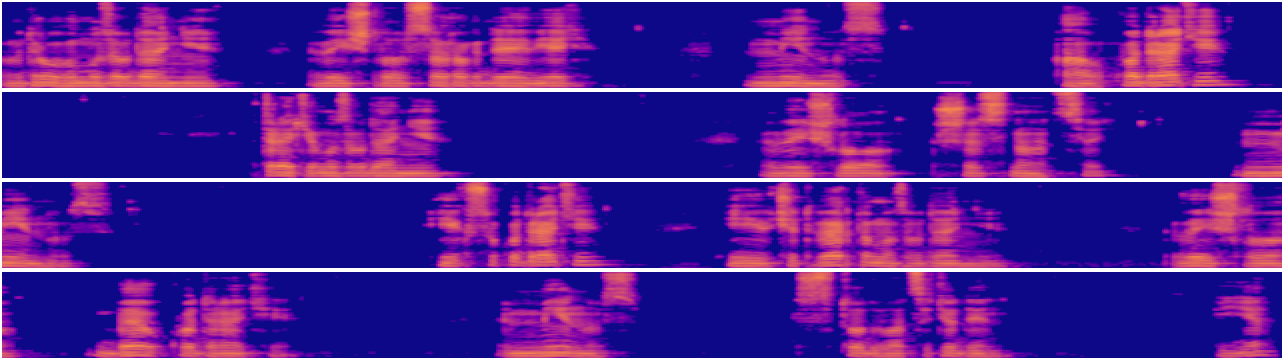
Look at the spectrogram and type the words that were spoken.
В другому завданні вийшло 49 мінус а у квадраті. В третьому завданні вийшло 16 мінус х у квадраті. І в четвертому завданні вийшло b в квадраті мінус 121. Є?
